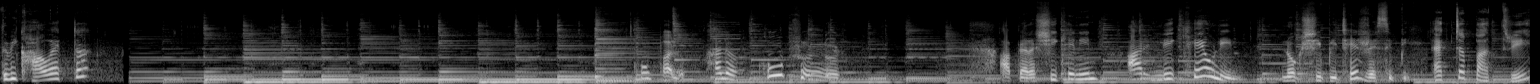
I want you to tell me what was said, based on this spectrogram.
তুমি খাও একটা। খুব ভালো। ভালো? খুব সুন্দর। আপনারা শিখে নিন আর লিখেও নিন নকশি পিঠের রেসিপি একটা পাত্রে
